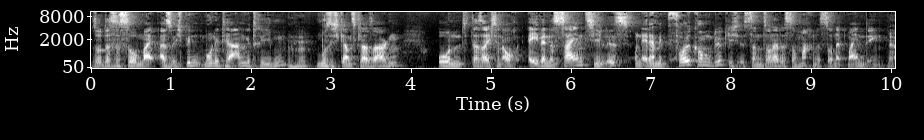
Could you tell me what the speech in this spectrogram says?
So, das ist so mein, also ich bin monetär angetrieben, Mhm. muss ich ganz klar sagen. Und da sage ich dann auch, ey, wenn das sein Ziel ist und er damit vollkommen glücklich ist, dann soll er das doch machen, das ist doch nicht mein Ding. Ja.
